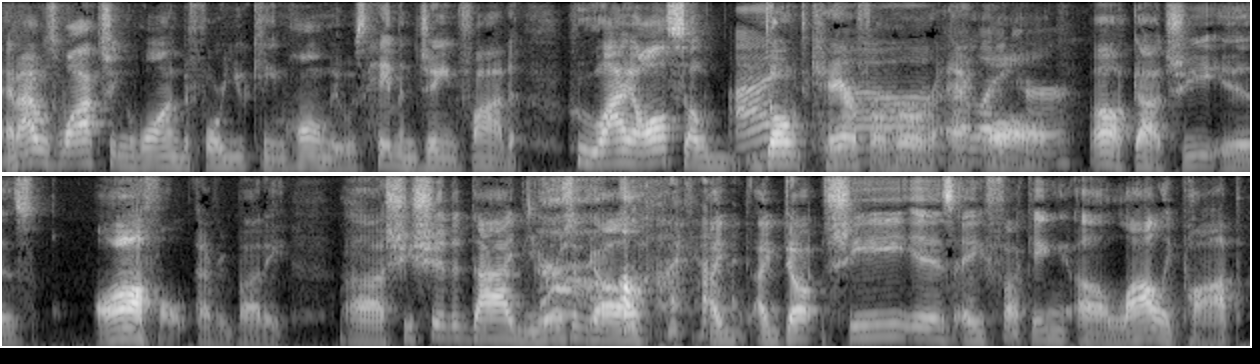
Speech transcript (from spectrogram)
And I was watching one before you came home. It was him and Jane Fonda, who I also I- don't care for her yeah, at like all. her. Oh God, she is awful. Everybody, uh, she should have died years ago. I I don't. She is a fucking uh, lollipop,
